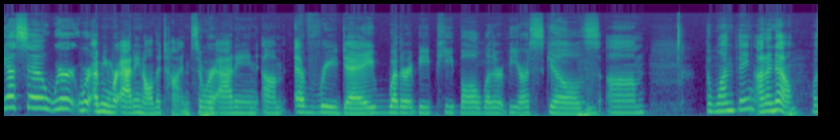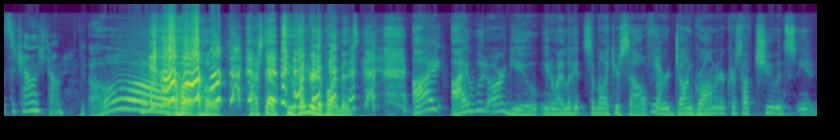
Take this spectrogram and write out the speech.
Yeah, so we're, we're I mean, we're adding all the time. So Mm-hmm. we're adding um, every day, whether it be people, whether it be our skills. Mm-hmm. Um, the one thing, I don't know. What's the challenge, Tom? Oh, hashtag 200 appointments. I I would argue, you know, when I look at someone like yourself Yeah. or Jon Grauman or Christophe Choo and you know,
